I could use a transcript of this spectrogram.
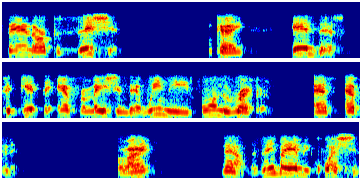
stand our position, okay, in this to get the information that we need on the record as evidence. All right. Now, does anybody have any questions?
